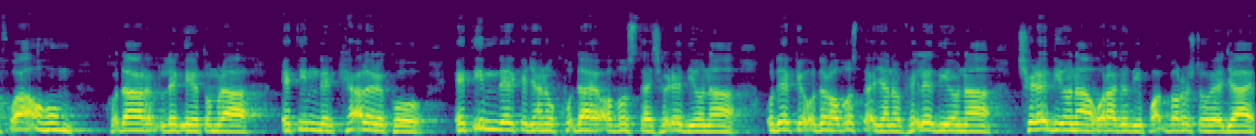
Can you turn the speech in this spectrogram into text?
আফওয়াহুম। খোদার লেগে তোমরা এতিমদের খেয়াল রেখো। এতিমদেরকে যেন খোদায় অবস্থায় ছেড়ে দিও না। ওদেরকে ওদের অবস্থায় যেন ফেলে দিও না, ছেড়ে দিও না। ওরা যদি পথভ্রষ্ট হয়ে যায়,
